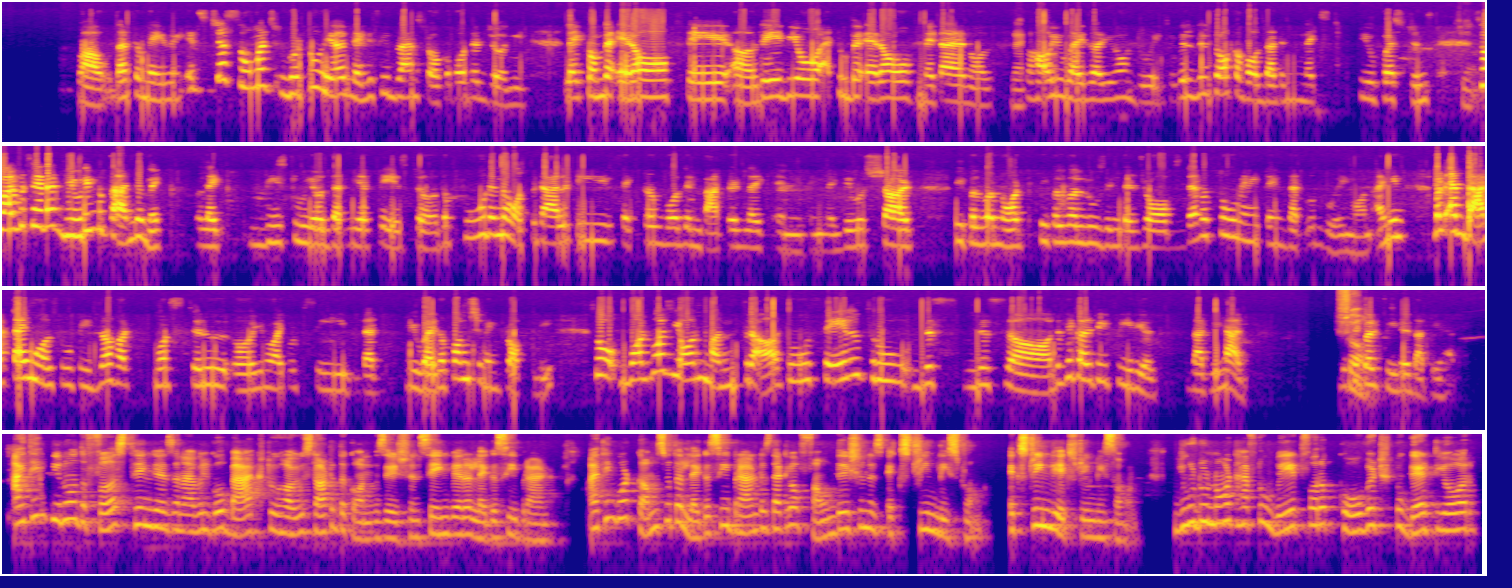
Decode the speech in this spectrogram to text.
Wow, that's amazing. It's just so much good to hear legacy brands talk about their journey, like from the era of say uh, radio to the era of Meta and all. Right. So how you guys are, you know, doing. So we'll we'll talk about that in the next few questions. So I would say that during the pandemic, like these two years that we have faced, uh, the food and the hospitality sector was impacted like anything. Like they were shut. People were not. People were losing their jobs. There were so many things that were going on. I mean but at that time also, Pizza Hut was still, uh, you know, I could see that you guys are functioning properly. So, what was your mantra to sail through this this uh, difficulty period that we had? Sure. Difficult period that we had. I think, you know, the first thing is, and I will go back to how you started the conversation, saying we're a legacy brand. I think what comes with a legacy brand is that your foundation is extremely strong, extremely, extremely strong. You do not have to wait for a COVID to get your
